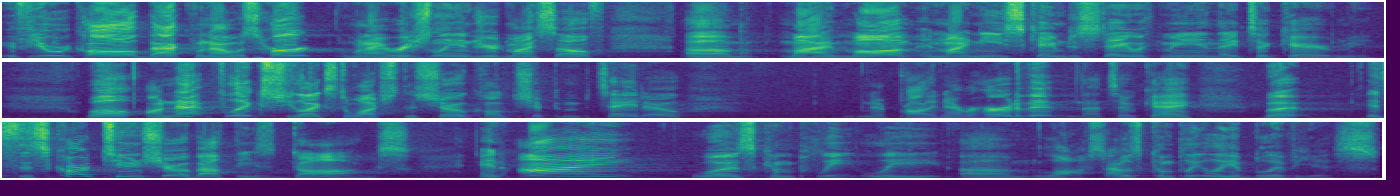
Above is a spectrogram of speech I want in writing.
If you recall, back when I was hurt, when I originally injured myself, um, my mom and my niece came to stay with me and they took care of me. Well, on Netflix, she likes to watch this show called Chip and Potato. Probably never heard of it. That's okay. But it's this cartoon show about these dogs. And I was completely um, lost. I was completely oblivious.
